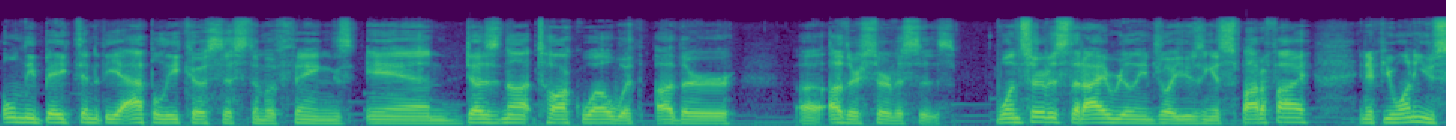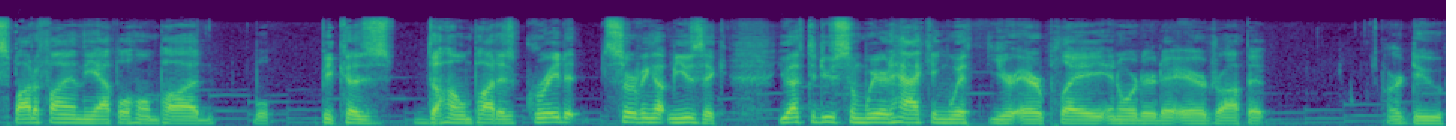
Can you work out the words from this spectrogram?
only baked into the Apple ecosystem of things, and does not talk well with other uh, other services. One service that I really enjoy using is Spotify, and if you want to use Spotify on the Apple HomePod, well, because the HomePod is great at serving up music, you have to do some weird hacking with your AirPlay in order to AirDrop it, or do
